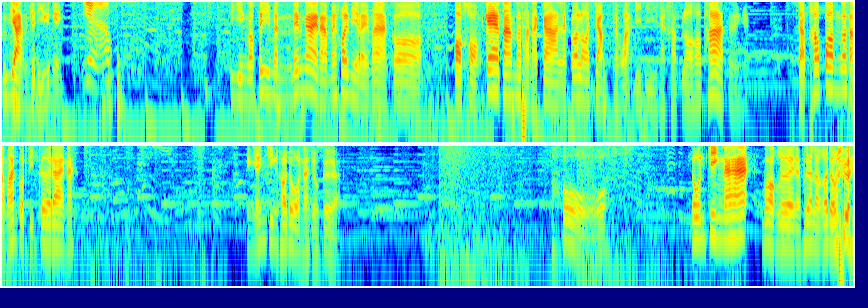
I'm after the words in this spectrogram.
ทุกอย่างมันจะดีขึ้นเอง Yeah. จริงๆล็อกซี่มันเล่นง่ายนะ ไม่ค่อยมีอะไรมากก็ออกของแก้ตามสถานการณ์ แล้วก็รอจับจังหวะดีๆนะครับ รอเขาพลาดอะไรเงี้ยจับเข้าป้อมก็สามารถกดฟิกเกอร์ได้นะ อย่างเงี้ยจริงๆเขาโดนนะโจเกอร์โอ้โหโดนจริงนะฮะ บอกเลยแต่เพื่อนเราก็โดนด้วย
